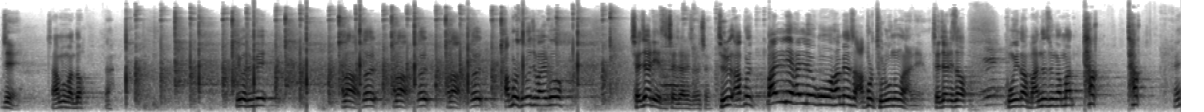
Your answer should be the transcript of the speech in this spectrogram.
이제. 자, 한 번만 더. 자. 이거 준비. 하나, 둘, 하나, 둘, 하나, 둘. 앞으로 들어오지 말고 제자리에서 제자리에서 그렇죠. 들, 앞으로 빨리 하려고 하면서 앞으로 들어오는 건 아니에요. 제자리에서 공이 딱 맞는 순간만 탁, 탁. 예?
